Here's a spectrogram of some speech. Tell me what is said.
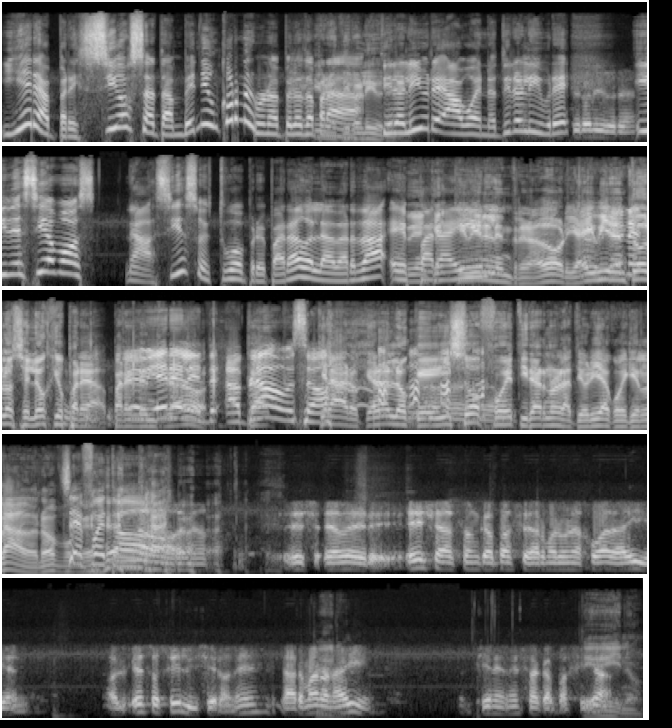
y era preciosa también. Venía un córner, una pelota parada. Tiro libre. tiro libre. Ah, bueno, tiro libre. Tiro libre. Y decíamos, nada, si eso estuvo preparado, la verdad es bien, para que, ir. Que viene el entrenador. Y ahí vienen todos los elogios para, para el entrenador. El aplauso. Claro, que ahora lo que hizo fue tirarnos la teoría a cualquier lado, ¿no? Porque... Se fue todo. No, no. A ver, ellas son capaces de armar una jugada ahí. ¿eh? Eso sí lo hicieron, ¿eh? La armaron claro. ahí tienen esa capacidad. Divino.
